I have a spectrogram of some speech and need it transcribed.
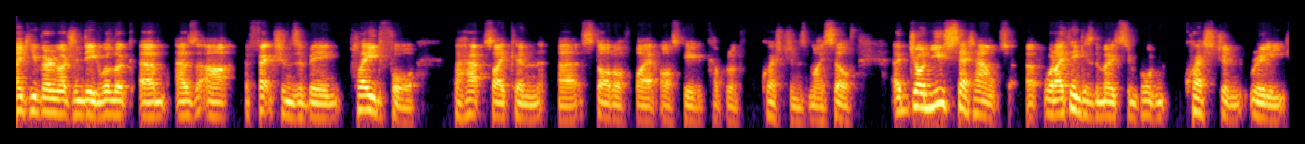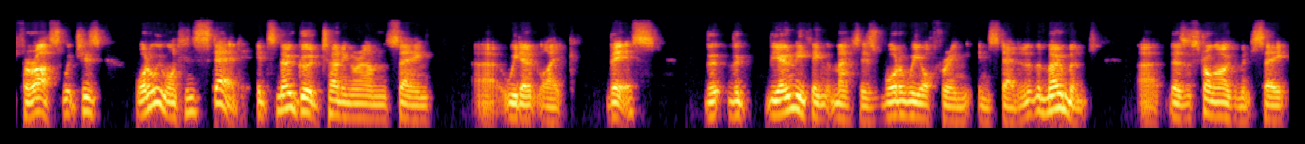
Thank you very much indeed. Well, look, um, as our affections are being played for, perhaps I can uh, start off by asking a couple of questions myself. Uh, John, you set out uh, what I think is the most important question, really, for us, which is what do we want instead? It's no good turning around and saying uh, we don't like this. The, the, the only thing that matters, what are we offering instead? And at the moment, uh, there's a strong argument to say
